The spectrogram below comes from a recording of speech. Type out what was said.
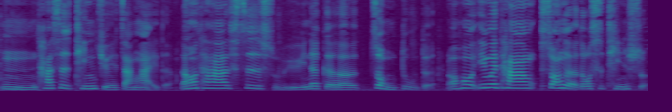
嗯，他是听觉障碍的，然后他是属于那个重度的，然后因为他双耳都是听损，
